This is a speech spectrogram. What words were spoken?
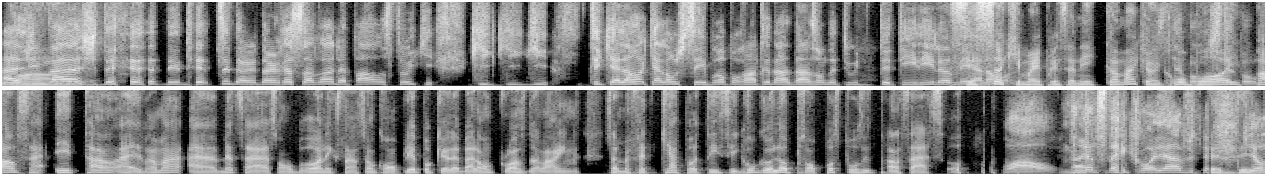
à l'image d'un receveur de passe toi, qui, qui, qui, qui, qui, allonge, ses bras pour rentrer dans, dans la zone de, de TD. C'est ça qui m'a impressionné. Comment qu'un gros boy passe à étendre, à, vraiment à mettre son bras en extension complet pour que le ballon cross the line. Ça me fait capoter. Ces gros gars-là ne sont pas supposés de penser à ça. Wow! C'est incroyable. Ils ont,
